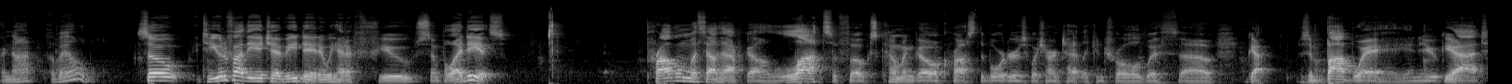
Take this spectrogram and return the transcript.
are not available. So, to unify the HIV data, we had a few simple ideas. Problem with South Africa lots of folks come and go across the borders, which aren't tightly controlled. With uh, you've got Zimbabwe and you've got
